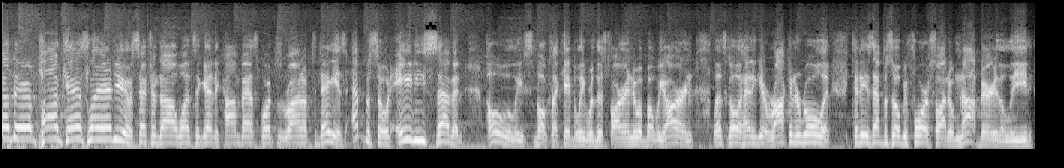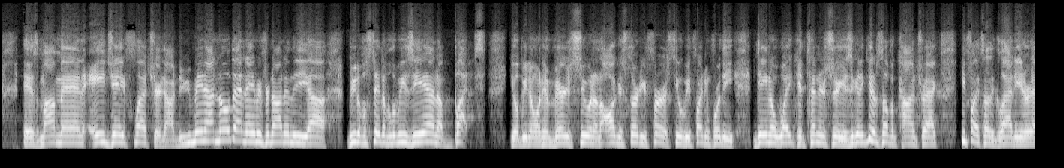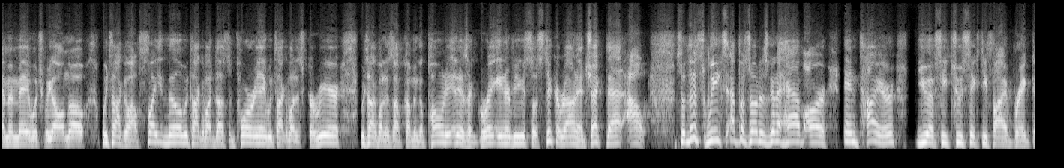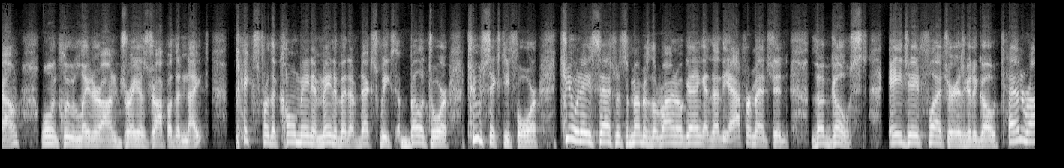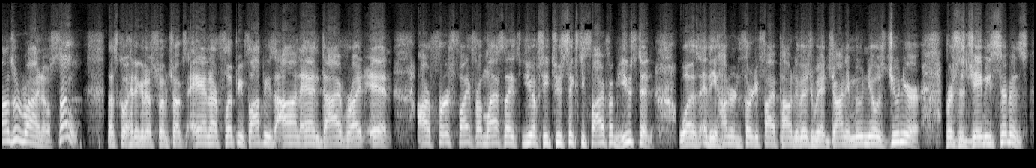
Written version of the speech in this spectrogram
out there, podcast land? You have your dial once again to Combat Sports with Rhino. Today is episode 87. Holy smokes, I can't believe we're this far into it, but we are. And let's go ahead and get rocking and rolling. Today's episode before, so I do not bury the lead, is my man AJ Fletcher. Now, you may not know that name if you're not in the uh, beautiful state of Louisiana, but you'll be knowing him very soon on August 31st. He will be fighting for the Dana White Contender Series. He's going to get himself a contract. He fights on the Gladiator MMA, which we all know. We talk about Fightville. We talk about Dustin Poirier. We talk about his career. We talk about his upcoming opponent. It is a great interview. So stick around and check that out. So this week's episode is going to have our entire UFC 265 breakdown. We'll include later on Drea's drop of the night, picks for the co-main and main event of next week's Bellator 264, Q&A session with some members of the Rhino Gang, and then the aforementioned the Ghost AJ Fletcher is going to go 10 rounds with Rhino. So let's go ahead and get our swim trunks and our flippy floppies on and dive right in. Our first fight from last night's UFC 265 from Houston was in the 135 pound division. We had Johnny Munoz Jr. versus Jamey Simmons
